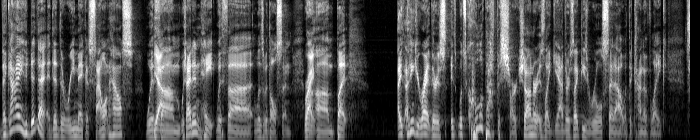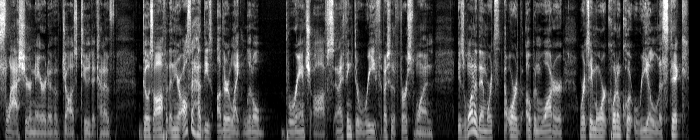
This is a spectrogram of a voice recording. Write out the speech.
the guy who did that did the remake of Silent House with Yeah. um which I didn't hate with uh Elizabeth Olsen. Right. Um, but I, I think you're right. There's it's, what's cool about the shark genre is like yeah, there's like these rules set out with the kind of like slasher narrative of Jaws two that kind of goes off, but then you also have these other like little branch offs, and I think the Reef, especially the first one, is one of them where it's or open water where it's a more quote unquote realistic.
